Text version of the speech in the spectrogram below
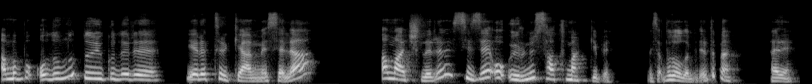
Ama bu olumlu duyguları yaratırken mesela amaçları size o ürünü satmak gibi. Mesela bu da olabilir değil mi? Hani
